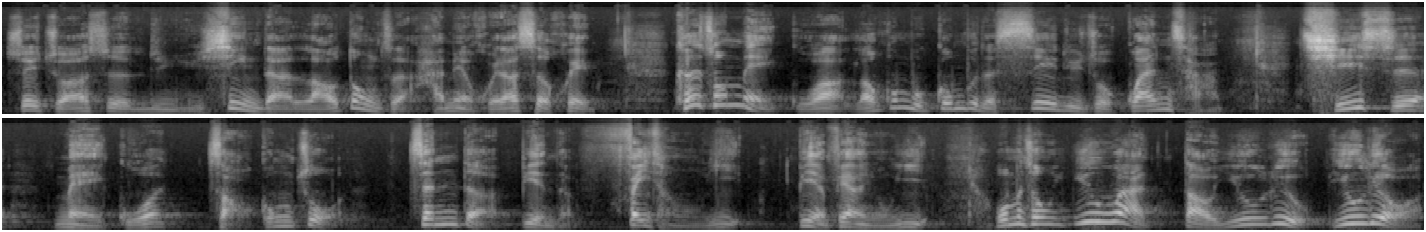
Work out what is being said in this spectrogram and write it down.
所以主要是女性的劳动者还没有回到社会。可是从美国啊劳工部公布的失业率做观察，其实美国找工作真的变得非常容易，变得非常容易。我们从 U one 到 U 六 U 六啊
